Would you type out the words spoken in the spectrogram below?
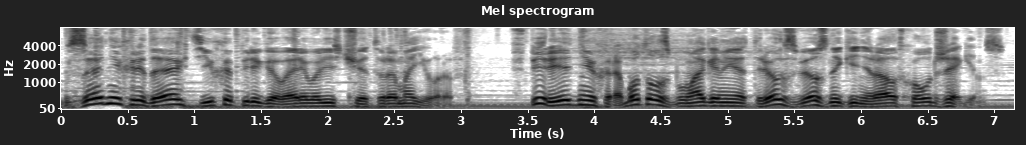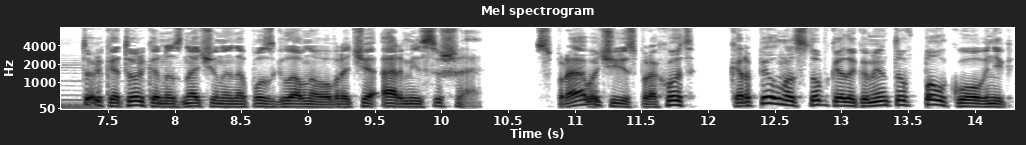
В задних рядах тихо переговаривались четверо майоров. Передних работал с бумагами трехзвездный генерал Хоу Джеггинс, только-только назначенный на пост главного врача армии США. Справа, через проход, корпел над стопкой документов полковник,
